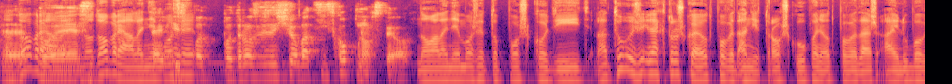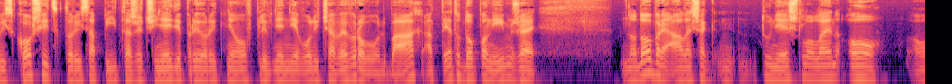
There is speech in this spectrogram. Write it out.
No eh, dobré, ale, je, no dobré, ale nemôže... Pod, podrozlišovací schopnosť, jo. No ale nemôže to poškodiť. A tu už inak trošku aj odpoved, ani trošku, úplne odpovedáš aj Ľubovi z Košic, ktorý sa pýta, že či nejde prioritne o ovplyvnenie voliča v eurovoľbách. A ja to doplním, že no dobre, ale však tu nešlo len o, o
